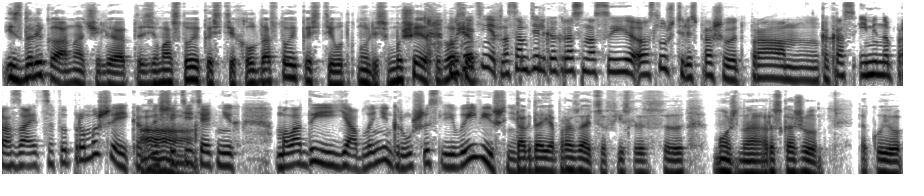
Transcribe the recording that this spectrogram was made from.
издалека начали от зимостойкости, холодостойкости, уткнулись в мышей. Тут вообще... знаете, нет, на самом деле как раз у нас и э, слушатели спрашивают про как раз именно про зайцев и про мышей, как А-а-а. защитить от них молодые яблони, груши, сливы и вишни. Тогда я про зайцев, если можно, расскажу такую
